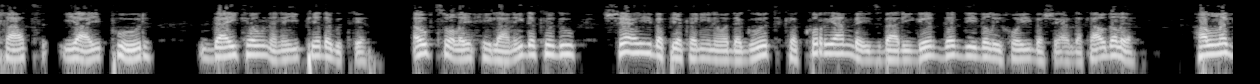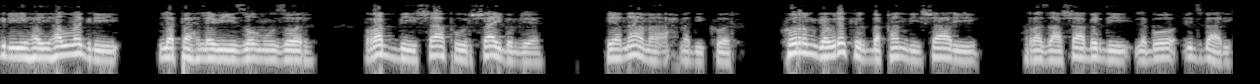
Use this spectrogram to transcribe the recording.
خات یای پور دایکە و نەنەی پێدەگوترێ ئەو کچۆڵەی حیلانەی دەکرد و شعری بە پێکەنینەوە دەگوت کە کوڕیان بە ئیجباری گرت دەردی دڵی خۆی بە شعر دەکاو دەڵێ هەڵنەگری هەی هەڵنەگری لە پەهلەوی زوڵم و زۆر ڕەبی شاپور شای بمرێ هێنامە ئەحمەدی کۆر کوڕم گەورە کرد بە قەندی شاری ڕەزاشا بردی لە بۆ ئیجباری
